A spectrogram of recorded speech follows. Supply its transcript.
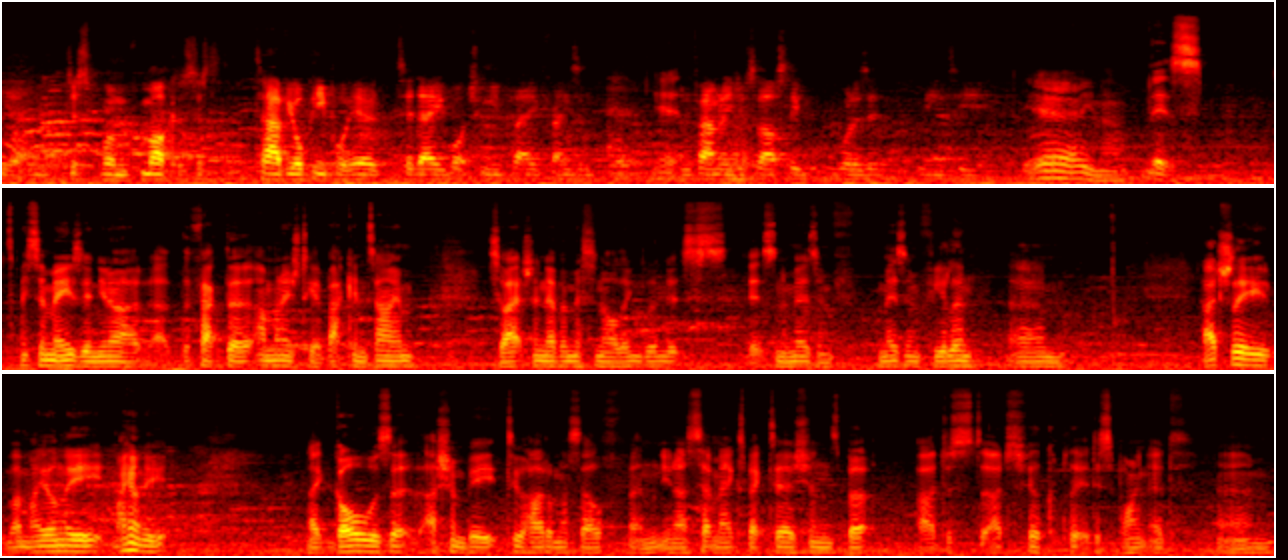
Yeah, just one for Marcus, just to have your people here today watching you play, friends and, Yeah. and family. Just lastly, what does it mean to you? Yeah, you know, it's it's amazing. You know, uh, the fact that I managed to get back in time, so I actually never miss an All England. It's it's an amazing amazing feeling. Um, actually, my only my only like goal was that I shouldn't be too hard on myself and you know set my expectations, but I just I just feel completely disappointed. Um,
